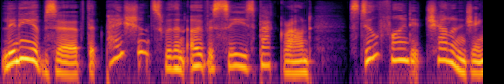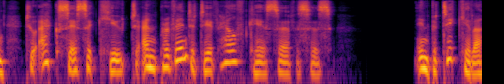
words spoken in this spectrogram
Linny observed that patients with an overseas background still find it challenging to access acute and preventative healthcare services. In particular,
